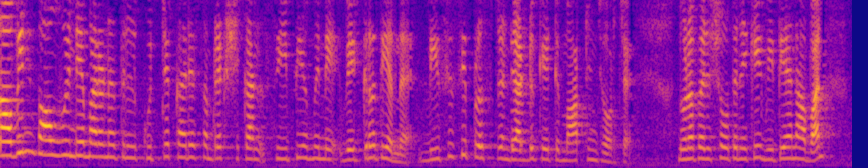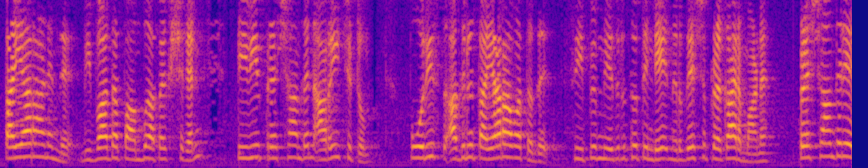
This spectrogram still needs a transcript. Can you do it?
നവീൻ ബാബുവിന്റെ മരണത്തിൽ കുറ്റക്കാരെ സംരക്ഷിക്കാൻ സി പി എമ്മിന് വ്യഗ്രതയെന്ന് D C C president advocate Martin George. നുണപരിശോധനയ്ക്ക് വിധേയനാവാൻ തയ്യാറാണെന്ന് വിവാദ പാമ്പ് അപേക്ഷകൻ ടി വി പ്രശാന്തൻ അറിയിച്ചിട്ടും പോലീസ് അതിനു തയ്യാറാവാത്തത് സി പി എം നേതൃത്വത്തിന്റെ നിർദ്ദേശപ്രകാരമാണ്. പ്രശാന്തിനെ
